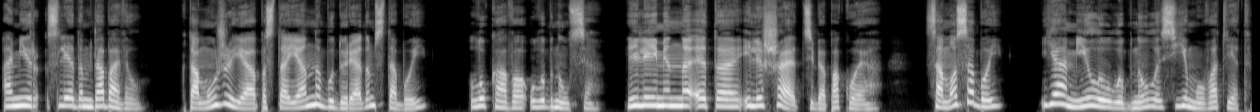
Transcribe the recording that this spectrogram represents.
Амир следом добавил. «К тому же я постоянно буду рядом с тобой». Лукаво улыбнулся. «Или именно это и лишает тебя покоя?» «Само собой». Я мило улыбнулась ему в ответ.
